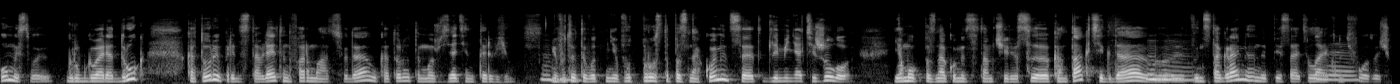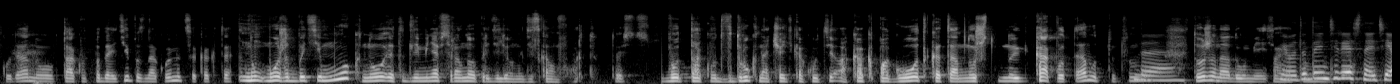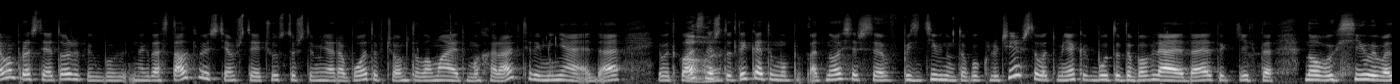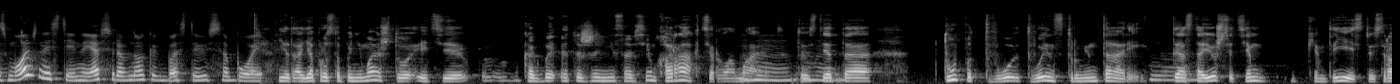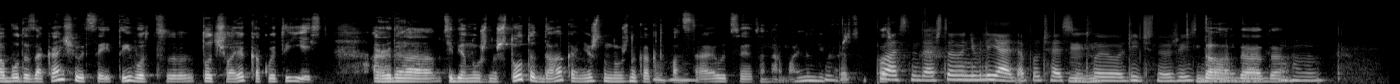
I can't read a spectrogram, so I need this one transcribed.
знакомый свой, грубо говоря, друг, который предоставляет информацию, да, у которого ты можешь взять интервью. Mm-hmm. И вот это вот мне вот просто познакомиться, это для меня тяжело. Я мог познакомиться там через через э, да, угу. в Инстаграме написать, лайкнуть да. фоточку, да, но так вот подойти, познакомиться как-то. Ну, может быть, и мог, но это для меня все равно определенный дискомфорт. То есть вот так вот вдруг начать какую-то, а как погодка там, ну, что, ну как вот, да, вот ну, да. тоже надо уметь. И вот это интересная тема, просто я тоже как бы иногда сталкиваюсь с тем, что я чувствую, что меня работа в чем-то ломает мой характер и меняет, да, и вот классно, ага. что ты к этому относишься в позитивном таком ключе, что вот меня как будто добавляет, да, это каких-то новых сил и возможностей, но я все равно как бы остаюсь собой. Нет, а я просто понимаю, что эти, э, как бы, это же не совсем характер ломает, угу, то есть есть это тупо твой, твой инструментарий. Да. Ты остаешься тем, кем ты есть. То есть работа заканчивается, и ты вот э, тот человек, какой ты есть. А когда тебе нужно что-то, да, конечно, нужно как-то угу. подстраиваться. Это нормально, мне кажется. Классно, да, что оно не влияет, да, получается, угу. на твою личную жизнь. Да, да, да. Угу.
